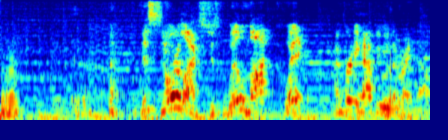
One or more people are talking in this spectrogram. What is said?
Uh, This Snorlax just will not quit. I'm pretty happy with it right now.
